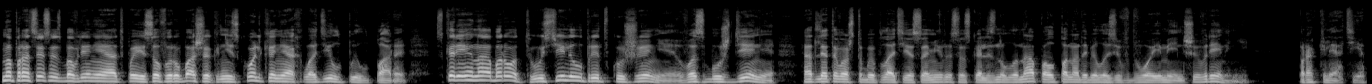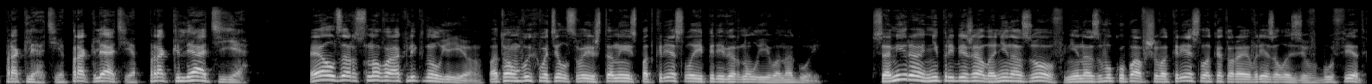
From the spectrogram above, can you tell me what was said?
Но процесс избавления от поясов и рубашек нисколько не охладил пыл пары. Скорее наоборот, усилил предвкушение, возбуждение, а для того, чтобы платье Самиры соскользнуло на пол, понадобилось вдвое меньше времени. Проклятие, проклятие, проклятие, проклятие! Элзар снова окликнул ее, потом выхватил свои штаны из-под кресла и перевернул его ногой. Самира не прибежала ни на зов, ни на звук упавшего кресла, которое врезалось в буфет,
